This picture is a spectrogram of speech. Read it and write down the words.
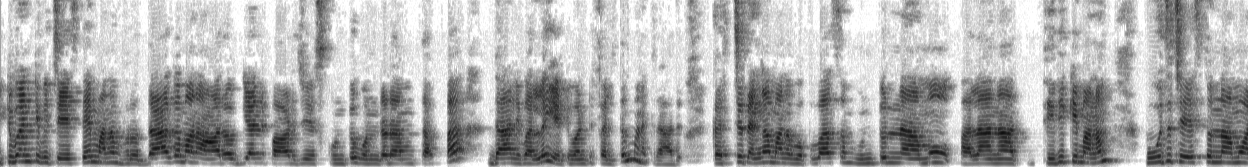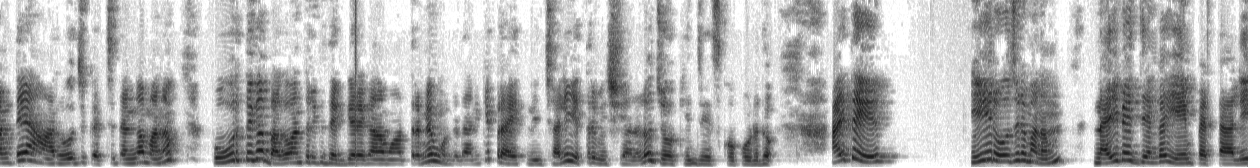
ఇటువంటివి చేస్తే మనం వృధాగా మన ఆరోగ్యాన్ని పాడు చేసుకుంటూ ఉండడం తప్ప దానివల్ల ఎటువంటి ఫలితం మనకు రాదు. ఖచ్చితంగా మనం ఉపవాసం ఉంటున్నాము ఫలానా తిరిగి మనం పూజ చేస్తున్నాము అంటే ఆ రోజు ఖచ్చితంగా మనం పూర్తిగా భగవంతుడికి దగ్గరగా మాత్రమే ఉండడానికి ప్రయత్నించాలి. ఇతర విషయాలలో జోక్యం చేసుకోకూడదు. అయితే ఈ రోజున మనం నైవేద్యంగా ఏం పెట్టాలి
